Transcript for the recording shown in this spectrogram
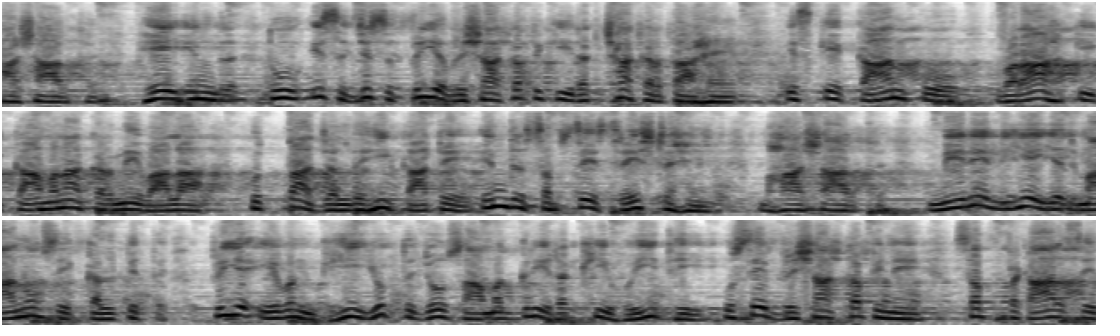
भाषार्थ हे। इंद्र, तू इस जिस प्रिय वृषाकप की रक्षा करता है, इसके कान को वराह की कामना करने वाला कुत्ता जल्द ही काटे। इंद्र सबसे श्रेष्ठ हैं। भाषार्थ मेरे लिए यजमानों से कल्पित, प्रिय एवं घी युक्त जो सामग्री रखी हुई थी, उसे वृषाकप ने सब प्रकार से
